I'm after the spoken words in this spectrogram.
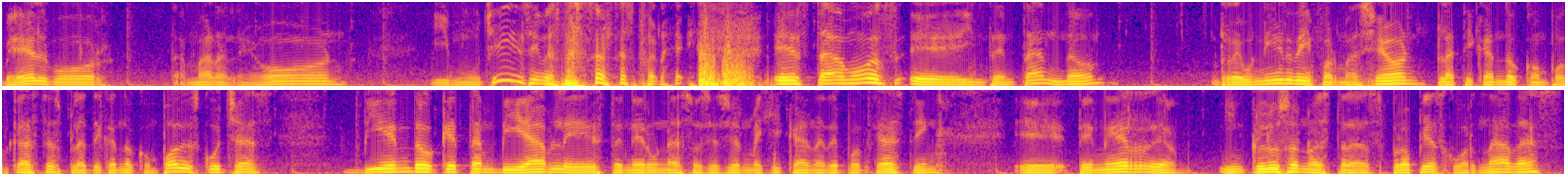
Belbor, Tamara León y muchísimas personas por ahí, estamos eh, intentando reunir de información, platicando con podcasters, platicando con podescuchas, viendo qué tan viable es tener una asociación mexicana de podcasting, eh, tener incluso nuestras propias jornadas.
